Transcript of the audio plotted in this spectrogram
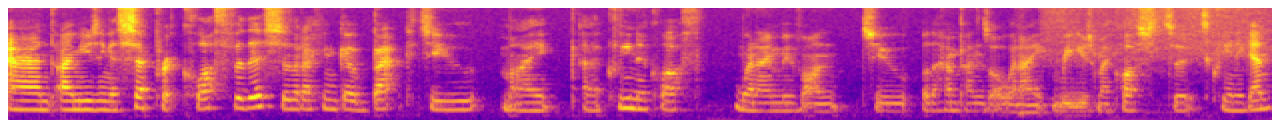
and I'm using a separate cloth for this so that I can go back to my uh, cleaner cloth when I move on to other handpans or when I reuse my cloths to, to clean again.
